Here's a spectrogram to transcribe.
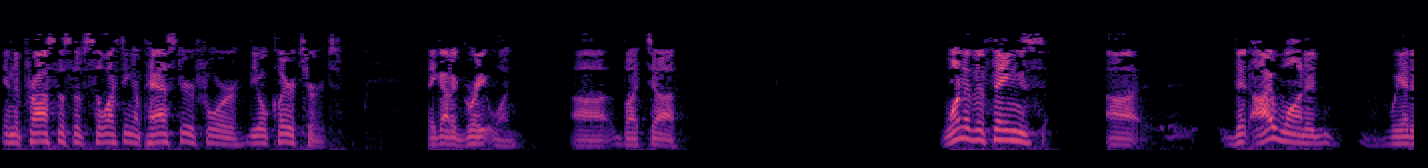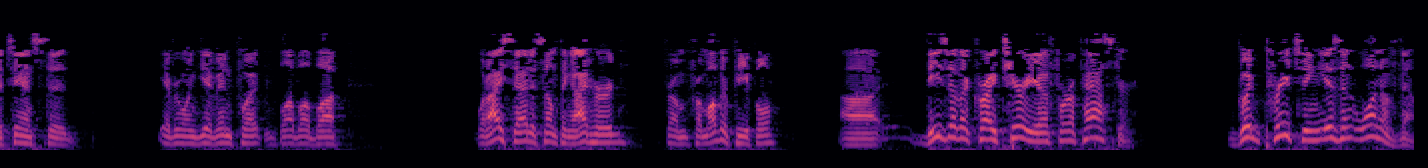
in the process of selecting a pastor for the Eau Claire Church. They got a great one. Uh, but uh, one of the things uh, that I wanted, we had a chance to everyone give input, blah blah blah. What I said is something I'd heard from from other people. Uh, these are the criteria for a pastor. Good preaching isn't one of them.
